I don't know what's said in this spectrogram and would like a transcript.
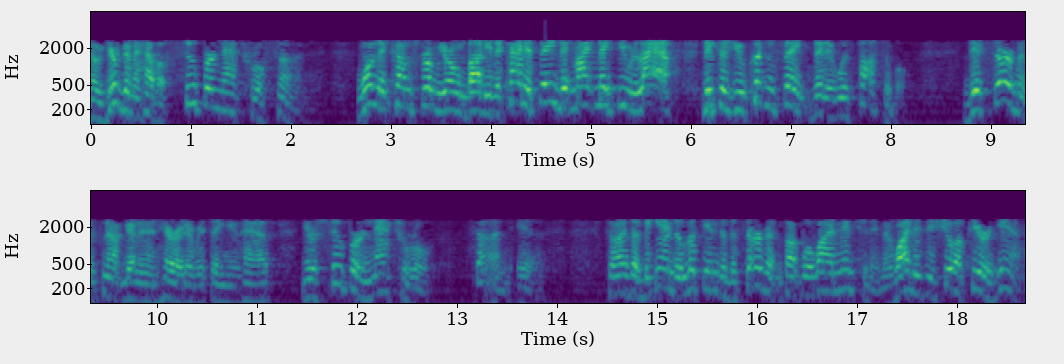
No, you're going to have a supernatural son. One that comes from your own body, the kind of thing that might make you laugh because you couldn't think that it was possible. This servant's not going to inherit everything you have. Your supernatural son is. So as I began to look into the servant and thought, well, why mention him? And why does he show up here again?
